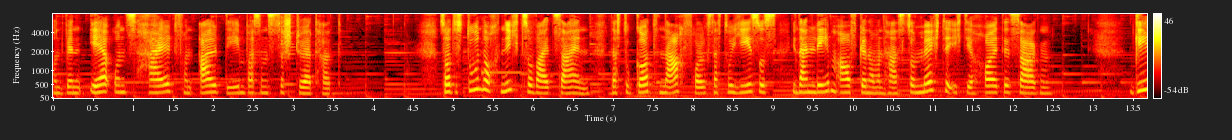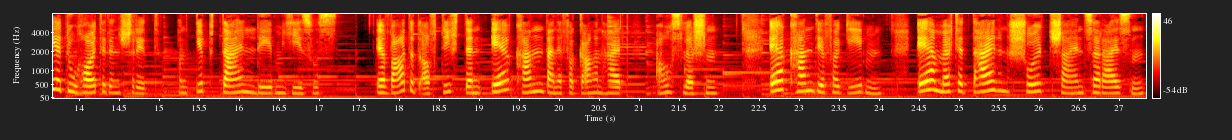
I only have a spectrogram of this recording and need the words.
und wenn er uns heilt von all dem, was uns zerstört hat. Solltest du noch nicht so weit sein, dass du Gott nachfolgst, dass du Jesus in dein Leben aufgenommen hast, so möchte ich dir heute sagen, gehe du heute den Schritt und gib dein Leben Jesus. Er wartet auf dich, denn er kann deine Vergangenheit auslöschen. Er kann dir vergeben. Er möchte deinen Schuldschein zerreißen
